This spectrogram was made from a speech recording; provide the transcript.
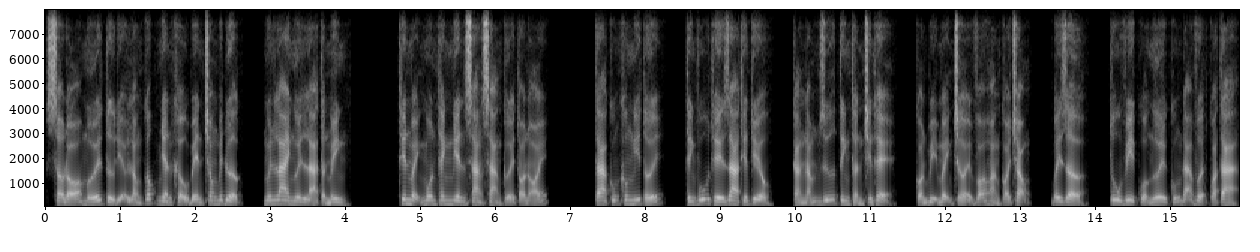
sau đó mới từ địa long cốc nhân khẩu bên trong biết được, nguyên lai ngươi là tần minh. Thiên mệnh môn thanh niên sang sảng cười to nói. Ta cũng không nghĩ tới, tinh vũ thế gia thiên tiêu, càng nắm giữ tinh thần chiến thể, còn bị mệnh trời võ hoàng coi trọng, bây giờ, tu vi của ngươi cũng đã vượt qua ta.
